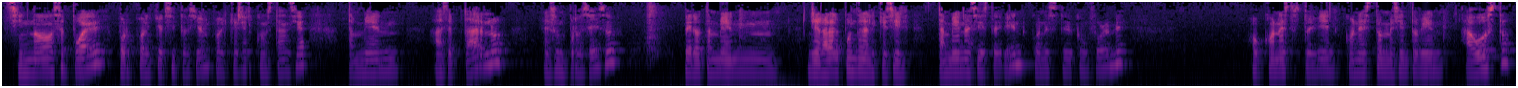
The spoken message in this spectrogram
Si no se puede, por cualquier situación, cualquier circunstancia, también aceptarlo, es un proceso, pero también llegar al punto en el que decir, también así estoy bien, con esto estoy conforme, o con esto estoy bien, con esto me siento bien a gusto,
